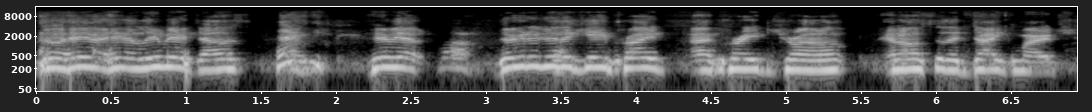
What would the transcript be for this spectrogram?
No, hang on, hang on. Leave me out, Dallas. Hear me out. They're gonna do the gay pride uh, parade in Toronto, and also the Dyke March.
